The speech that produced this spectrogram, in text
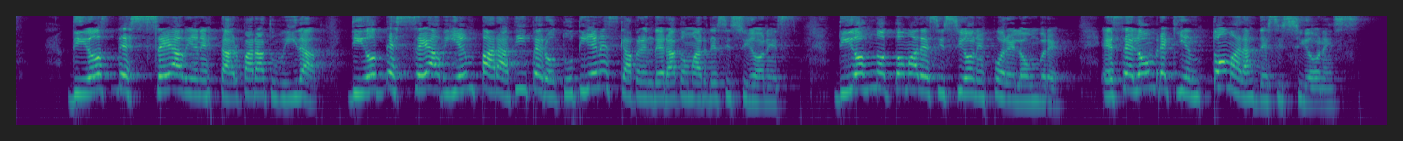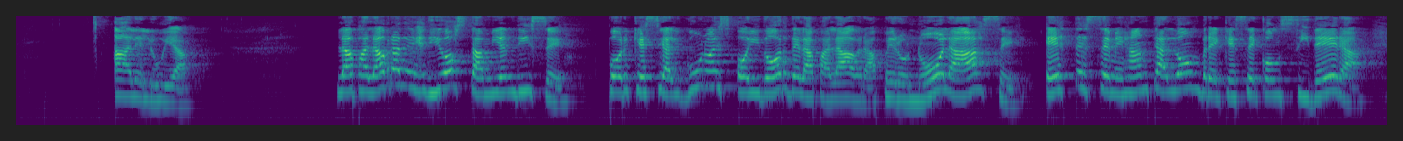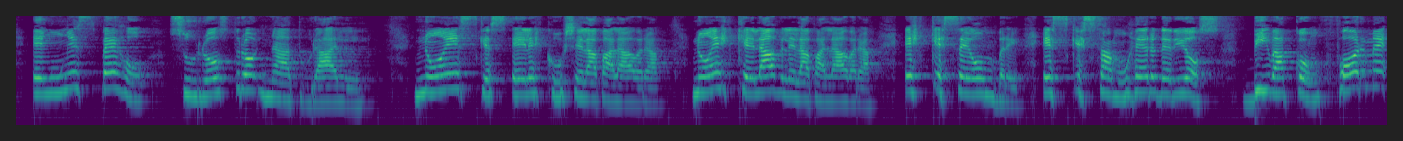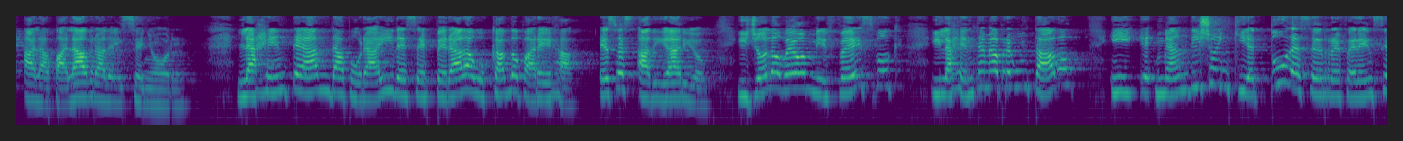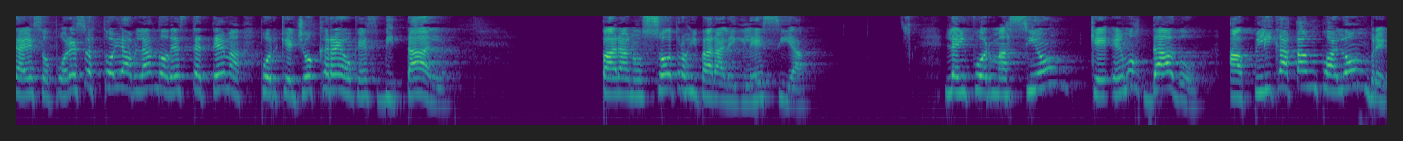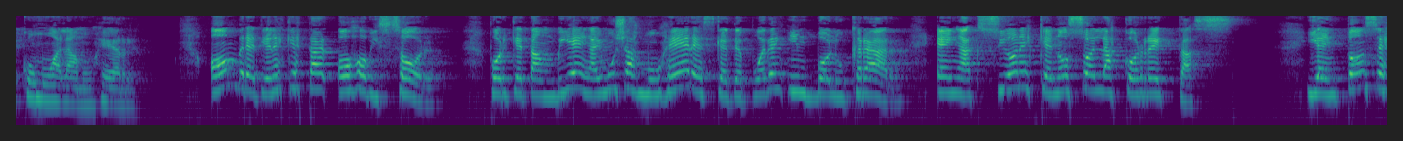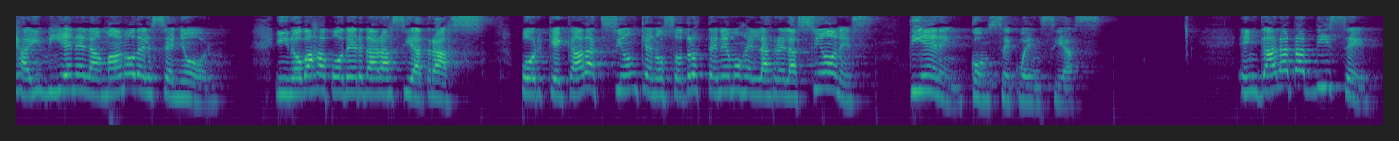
Dios desea bienestar para tu vida. Dios desea bien para ti, pero tú tienes que aprender a tomar decisiones. Dios no toma decisiones por el hombre. Es el hombre quien toma las decisiones. Aleluya. La palabra de Dios también dice, porque si alguno es oidor de la palabra, pero no la hace, este es semejante al hombre que se considera en un espejo su rostro natural. No es que él escuche la palabra, no es que él hable la palabra, es que ese hombre, es que esa mujer de Dios viva conforme a la palabra del Señor. La gente anda por ahí desesperada buscando pareja. Eso es a diario. Y yo lo veo en mi Facebook y la gente me ha preguntado y eh, me han dicho inquietudes en referencia a eso. Por eso estoy hablando de este tema, porque yo creo que es vital para nosotros y para la iglesia. La información que hemos dado aplica tanto al hombre como a la mujer. Hombre, tienes que estar ojo visor, porque también hay muchas mujeres que te pueden involucrar en acciones que no son las correctas y entonces ahí viene la mano del Señor y no vas a poder dar hacia atrás, porque cada acción que nosotros tenemos en las relaciones tienen consecuencias. En Gálatas dice,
